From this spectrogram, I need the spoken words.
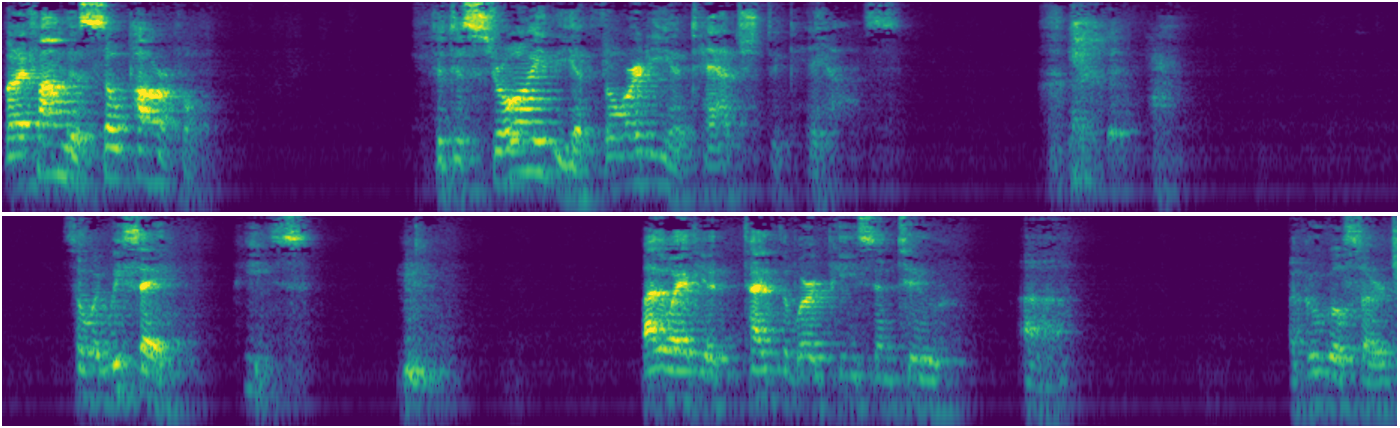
But I found this so powerful. To destroy the authority attached to chaos. So when we say peace, by the way, if you type the word peace into uh, a Google search,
